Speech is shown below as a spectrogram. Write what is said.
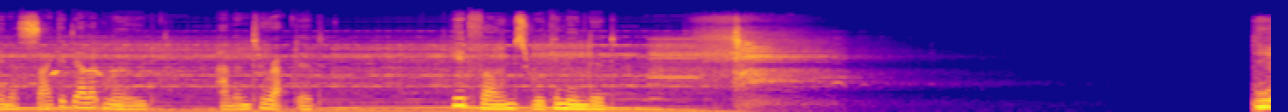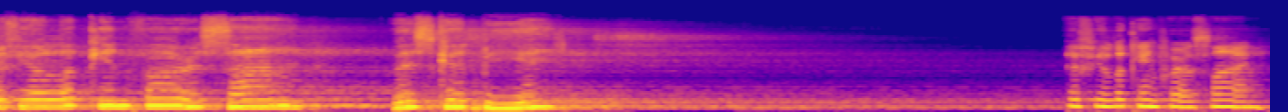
in a psychedelic mood, uninterrupted. Headphones recommended. If you're looking for a sign, this could be it. If you're looking for a sign,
